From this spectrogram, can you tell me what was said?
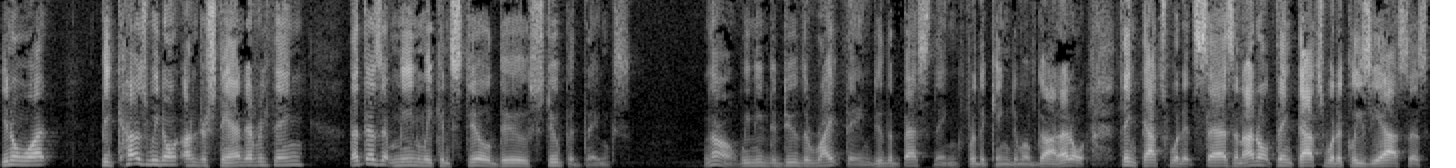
You know what? Because we don't understand everything, that doesn't mean we can still do stupid things. No, we need to do the right thing, do the best thing for the kingdom of God. I don't think that's what it says, and I don't think that's what Ecclesiastes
